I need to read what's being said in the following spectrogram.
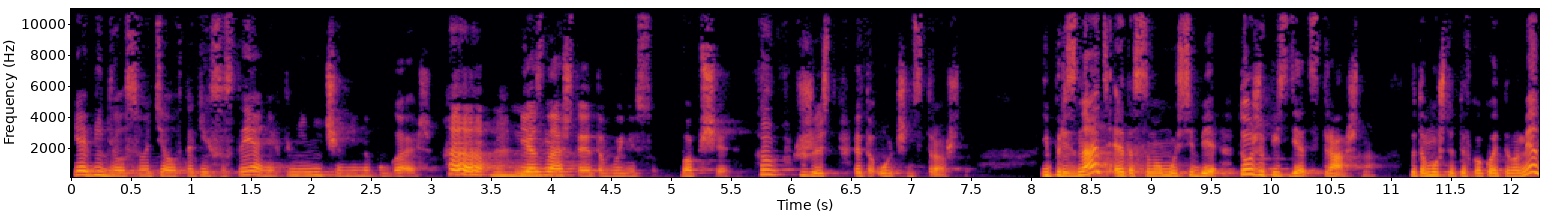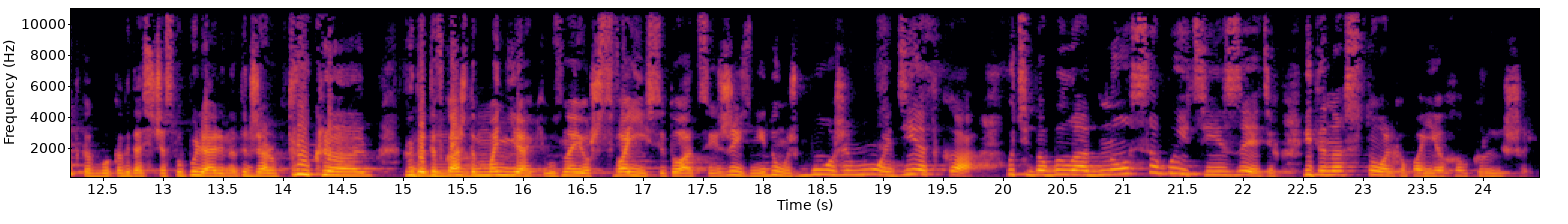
Я видела свое тело в таких состояниях, ты меня ничем не напугаешь. Мгм. Я знаю, что я это вынесу. Вообще. Жесть. Это очень страшно. И признать это самому себе тоже пиздец страшно. Потому что ты в какой-то момент, как бы, когда сейчас популярен этот жанр true crime, когда ты в каждом маньяке узнаешь свои ситуации из жизни и думаешь, боже мой, детка, у тебя было одно событие из этих, и ты настолько поехал крышей.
